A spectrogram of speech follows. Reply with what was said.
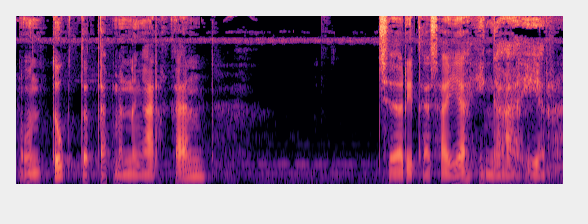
untuk tetap mendengarkan cerita saya hingga akhir.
